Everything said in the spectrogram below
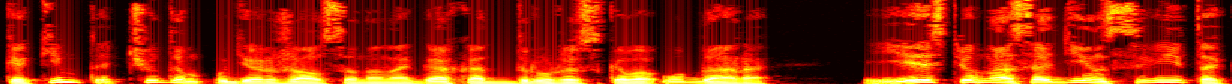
каким-то чудом удержался на ногах от дружеского удара. «Есть у нас один свиток,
